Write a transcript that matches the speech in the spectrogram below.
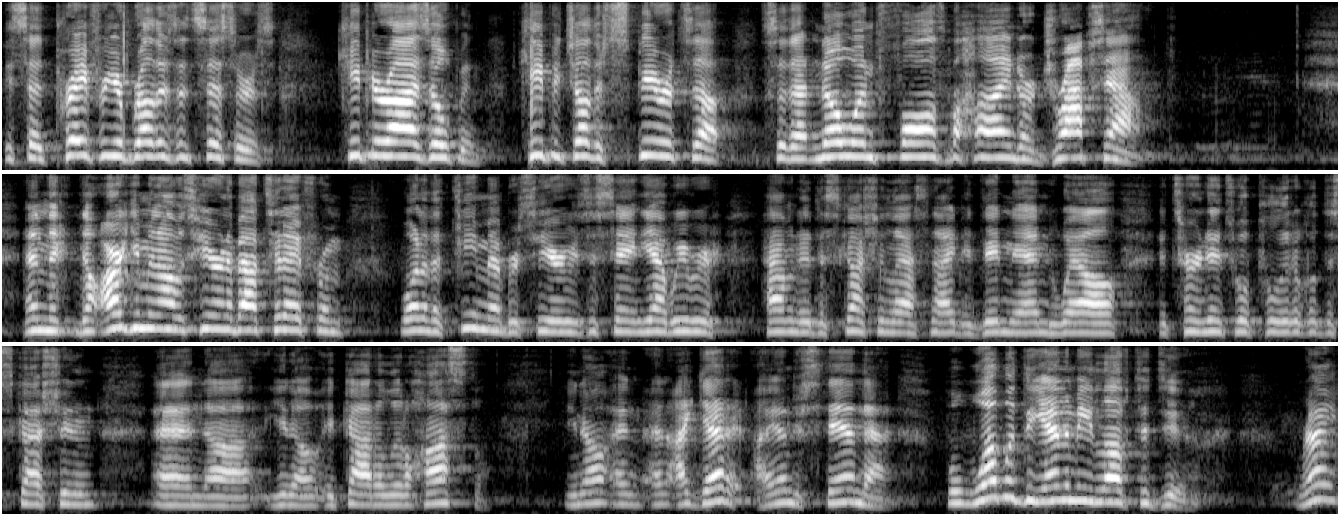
He said, pray for your brothers and sisters. Keep your eyes open. Keep each other's spirits up so that no one falls behind or drops out. And the, the argument I was hearing about today from one of the team members here he was just saying, yeah, we were having a discussion last night. It didn't end well. It turned into a political discussion, and, uh, you know, it got a little hostile. You know, and, and I get it. I understand that. But what would the enemy love to do? Right?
